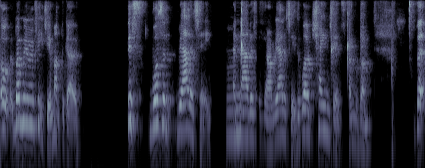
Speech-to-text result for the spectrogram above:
or when we were in Fiji a month ago, this wasn't reality, mm. and now this is our reality. The world changes, some of them. But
